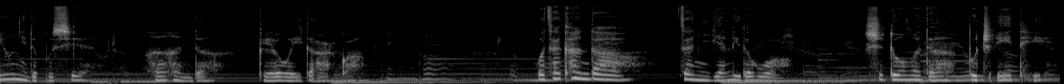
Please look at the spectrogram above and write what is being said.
用你的不屑狠狠的给了我一个耳光。我才看到在你眼里的我是多么的不值一提。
